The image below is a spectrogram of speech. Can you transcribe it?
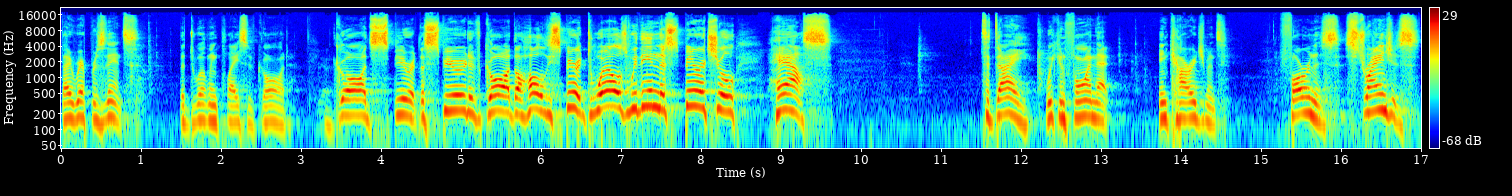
they represent the dwelling place of God. God's Spirit. The Spirit of God, the Holy Spirit, dwells within the spiritual house. Today, we can find that encouragement. Foreigners, strangers,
